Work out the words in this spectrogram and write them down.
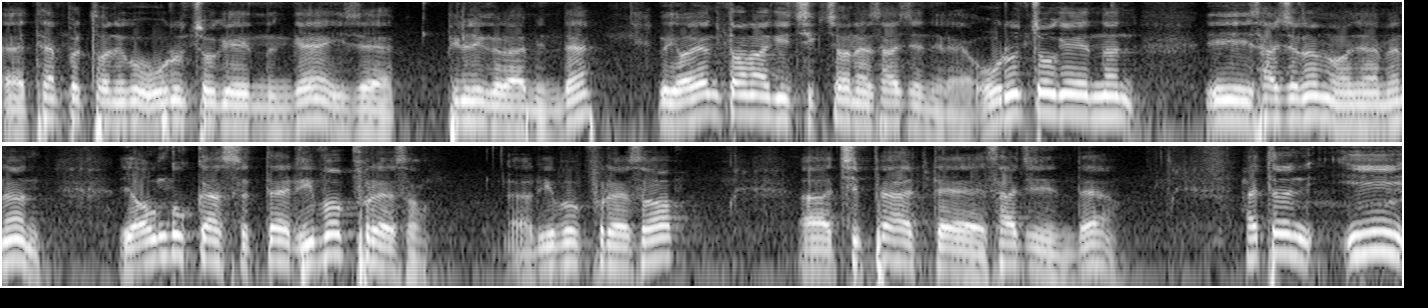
에, 템플턴이고 오른쪽에 있는 게 이제 빌리그램인데 그 여행 떠나기 직전의 사진이래요. 오른쪽에 있는 이 사진은 뭐냐면은 영국 갔을 때 리버풀에서 어, 리버풀에서 어, 집회할 때 사진인데요. 하여튼 이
